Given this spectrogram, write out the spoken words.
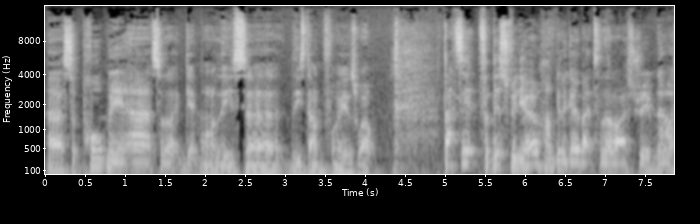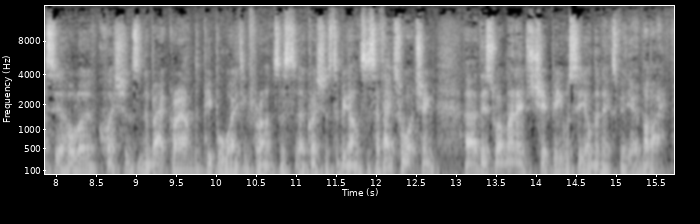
uh, support me, uh, so that I can get more of these uh, these done for you as well. That's it for this video. I'm going to go back to the live stream now. I see a whole load of questions in the background, people waiting for answers, uh, questions to be answered. So thanks for watching uh, this one. My name's Chippy. We'll see you on the next video. Bye bye.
